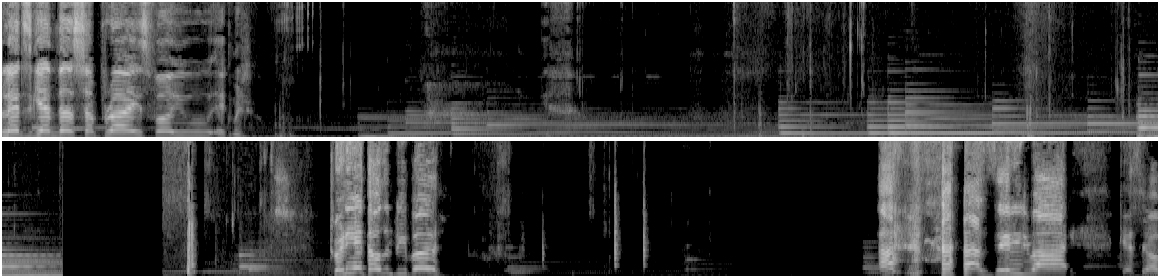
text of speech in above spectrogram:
Let's get the surprise for you एक मिनट। Twenty-eight thousand people. Serish bhai, कैसे हो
